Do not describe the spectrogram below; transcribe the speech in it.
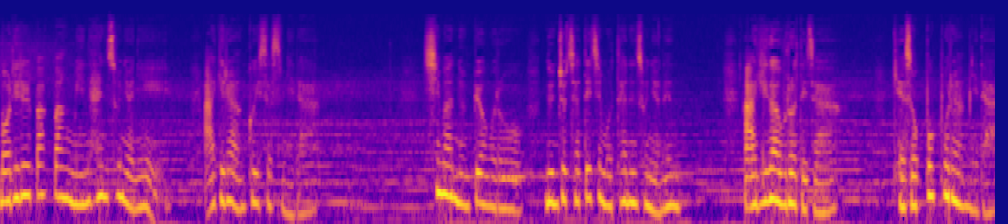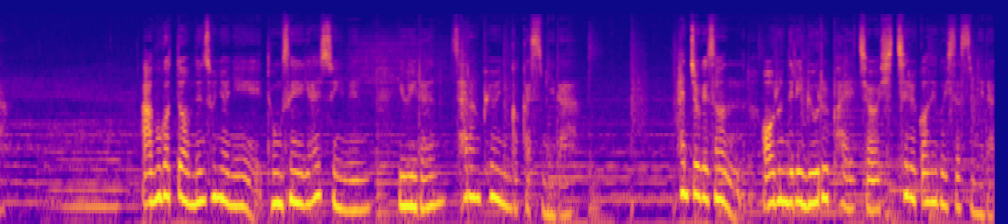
머리를 빡빡 민 한 소년이 아기를 안고 있었습니다. 심한 눈병으로 눈조차 떼지 못하는 소녀는 아기가 울어대자 계속 뽀뽀를 합니다. 아무것도 없는 소년이 동생에게 할 수 있는 유일한 사랑 표현인 것 같습니다. 한쪽에선 어른들이 묘를 파헤쳐 시체를 꺼내고 있었습니다.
